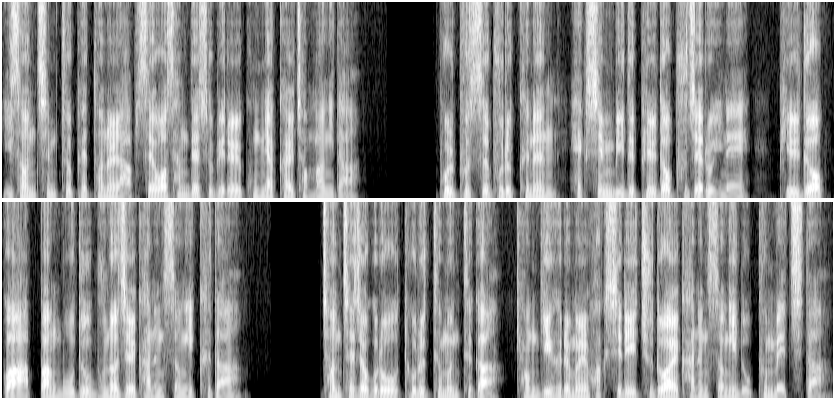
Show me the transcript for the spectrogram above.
이선 침투 패턴을 앞세워 상대 수비를 공략할 전망이다. 볼프스 부르크는 핵심 미드필더 부재로 인해 빌드업과 압박 모두 무너질 가능성이 크다. 전체적으로 도르트문트가 경기 흐름을 확실히 주도할 가능성이 높은 매치다.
